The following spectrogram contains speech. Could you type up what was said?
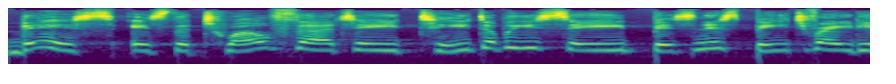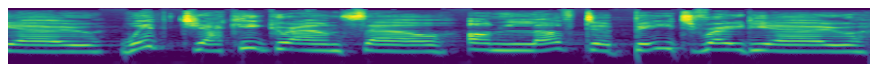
This is the 1230 TWC Business Beat Radio with Jackie Groundsell on Love Da Beat Radio.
